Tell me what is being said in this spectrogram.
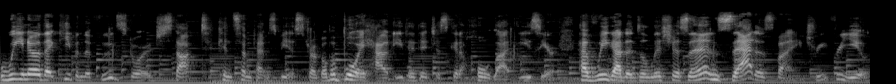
We know that keeping the food storage stocked can sometimes be a struggle, but boy, howdy, did it just get a whole lot easier. Have we got a delicious and satisfying treat for you?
